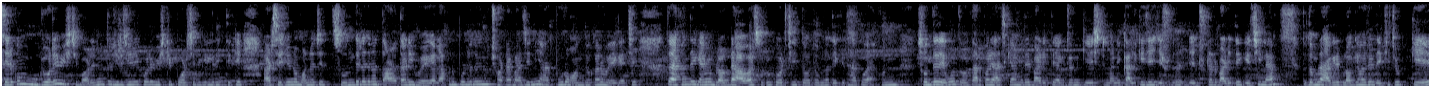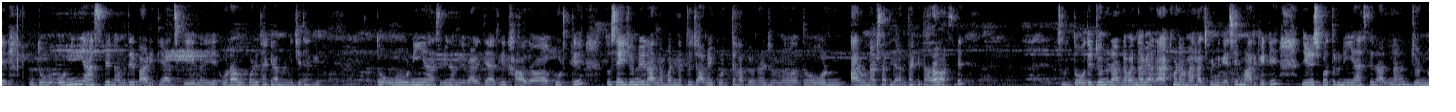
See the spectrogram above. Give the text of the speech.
সেরকম জোরে বৃষ্টি পড়েনি, তো ঝিরিঝিরি করে বৃষ্টি পড়ছে বিকেলের দিক থেকে। আর সেই জন্য মনে হচ্ছে সন্ধ্যেটা যেন তাড়াতাড়ি হয়ে গেল। এখনও পর্যন্ত কিন্তু ছটা বাজেনি আর পুরো অন্ধকার হয়ে গেছে। তো এখন থেকে আমি ব্লগটা আবার শুরু করছি। তো তোমরা দেখতে থাকো, এখন সন্ধ্যে দেবো। তো তারপরে আজকে আমাদের বাড়িতে একজন গেস্ট মানে কালকে যেই জেঠুটার জেঠুটার বাড়িতে গেছিলাম, তো তোমরা আগের ব্লগে হয়তো দেখেছ কে। তো উনি আসবেন আমাদের বাড়িতে আজকে মানে ওরা উপরে থাকে, আমরা নিচে থাকি। তো উনি আসবেন আমাদের বাড়িতে আজকে খাওয়া দাওয়া করতে। তো সেই জন্যই রান্নাবান্না তো জানোই করতে হবে ওনার জন্য। তো আর ওনার সাথে যারা থাকে তারাও আসবে। তো ওদের জন্য রান্নাবান্না হবে। আর এখন আমার হাজব্যান্ড গেছে মার্কেটে জিনিসপত্র নিয়ে আসতে রান্নার জন্য।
